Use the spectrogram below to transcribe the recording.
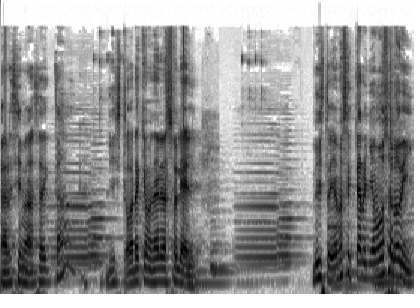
A ver si me acepta. Listo, ahora hay que mandarle la Sole a él. Listo, ya me aceptaron, ya vamos a lo vi.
